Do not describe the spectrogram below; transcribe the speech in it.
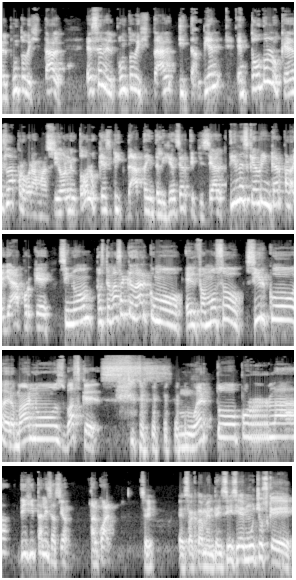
el punto digital es en el punto digital y también en todo lo que es la programación, en todo lo que es Big Data, inteligencia artificial. Tienes que brincar para allá porque si no, pues te vas a quedar como el famoso Circo Hermanos Vázquez, muerto por la digitalización, tal cual. Sí. Exactamente. Y sí, sí, hay muchos que,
